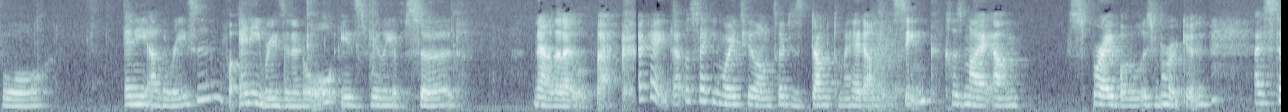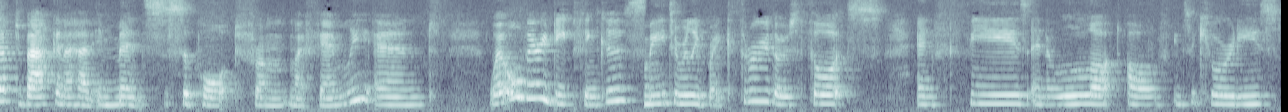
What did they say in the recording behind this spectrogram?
for any other reason, for any reason at all, is really absurd now that I look back. Okay, that was taking way too long, so I just dunked my head under the sink because my um, spray bottle is broken. I stepped back and I had immense support from my family and we're all very deep thinkers. For me to really break through those thoughts and fears and a lot of insecurities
